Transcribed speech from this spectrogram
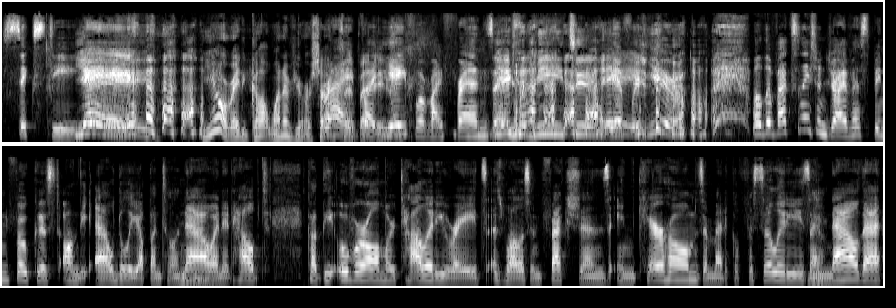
60. Yay! you already got one of your shots. Right, but yay for my friends Yay and for me too. yeah, for you. well, the vaccination drive has been focused on the elderly up until Mm-hmm. now, and it helped cut the overall mortality rates as well as infections in care homes and medical facilities. And now that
